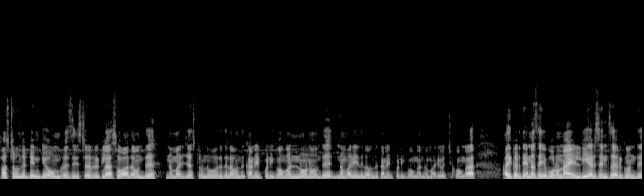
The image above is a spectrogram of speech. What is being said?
ஃபஸ்ட்டு வந்து டென் கே ஓம் ரெசிஸ்டர் இருக்குல்ல ஸோ அதை வந்து இந்த மாதிரி ஜஸ்ட் வந்து ஒரு இதில் வந்து கனெக்ட் பண்ணிக்கோங்க. இன்னொன்று வந்து இந்த மாதிரி இதில் வந்து கனெக்ட் பண்ணிக்கோங்க இந்த மாதிரி வச்சுக்கோங்க. அதுக்கடுத்து என்ன செய்ய போகிறோம்னா எல்டிஆர் சென்சாருக்கு வந்து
